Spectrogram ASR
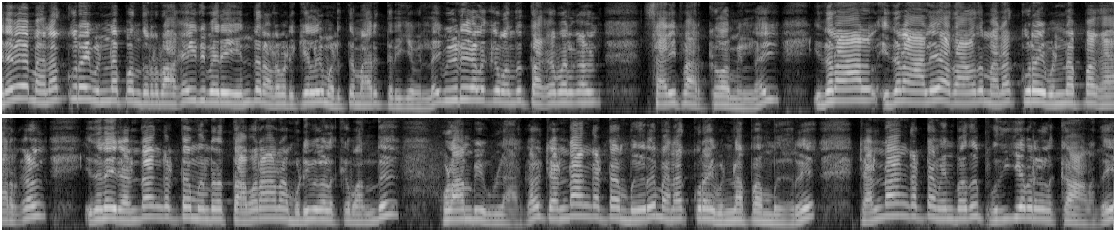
எனவே மனக்குறை விண்ணப்பம் தொடர்பாக இதுவரை எந்த நடவடிக்கைகளும் எடுத்த மாதிரி தெரியவில்லை. வீடுகளுக்கு வந்து தகவல்கள் சரிபார்க்கவும் இல்லை. இதனால் இதனாலே அதாவது மனக்குறை விண்ணப்பகாரர்கள் இதனை ரெண்டாம் கட்டம் என்ற தவறான முடிவுகளுக்கு வந்து குழம்பி உள்ளார்கள். ரெண்டாம் கட்டம் வேறு மனக்குறை விண்ணப்பம் வேறு. ரெண்டாம் கட்டம் என்பது புதியவர்களுக்கானது.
